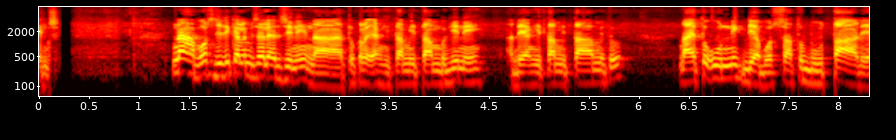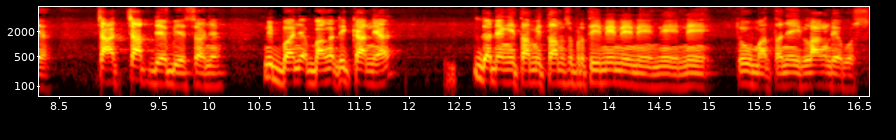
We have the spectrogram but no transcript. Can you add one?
gitu. Nah, bos, jadi kalian bisa lihat di sini. Nah, itu kalau yang hitam-hitam begini, ada yang hitam-hitam itu. Nah, itu unik dia, bos. Satu buta dia. Cacat dia biasanya. Ini banyak banget ikannya. Dan yang hitam-hitam seperti ini nih, nih, nih, nih. Tuh matanya hilang dia, bos.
